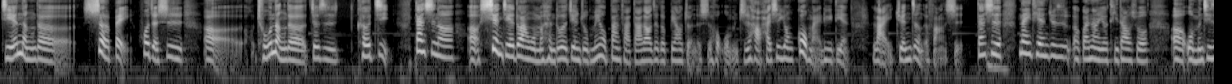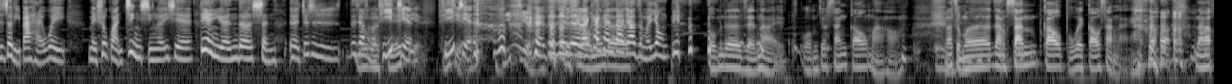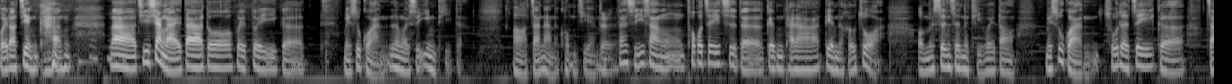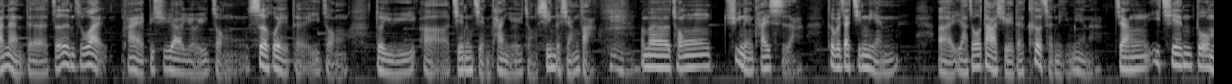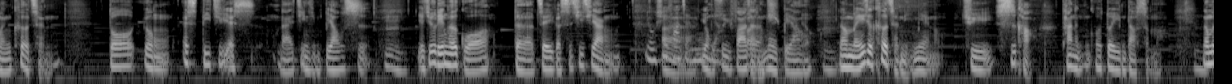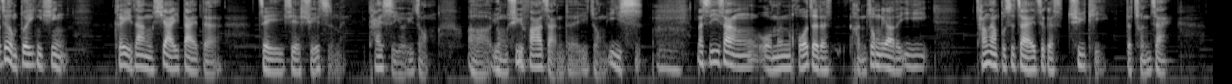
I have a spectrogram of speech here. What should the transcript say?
节能的设备，或者是呃储能的，就是科技。但是呢，呃，现阶段我们很多的建筑没有办法达到这个标准的时候，我们只好还是用购买绿电来捐赠的方式。但是那一天就是呃，馆长有提到说，呃，我们其实这礼拜还为美术馆进行了一些电源的审，呃，就是那叫什么体检体检？体检，对对就是对，来看看大家怎么用电。我们的人啊，我们就三高嘛，哈，那怎么让三高不会高上来，让它回到健康？那其实向来大家都会对一个美术馆认为是硬体的啊、展览的空间，对。但实际上透过这一次的跟台达店的合作啊，我们深深的体会到，美术馆除了这一个展览的责任之外，它也必须要有一种社会的一种对于呃节能减碳有一种新的想法。嗯。那么从去年开始啊，特别在今年，呃，亚洲大学的课程里面啊，将一千多门课程都用 SDGs 来进行标示，嗯。也就是联合国的这个十七项永续发展，呃永续发展的目标。嗯。那么每一个课程里面哦，去思考它能够对应到什么。嗯。那么这种对应性，可以让下一代的这一些学子们开始有一种呃永续发展的一种意识。嗯。那实际上，我们活着的很重要的意义，常常不是在这个躯体的存在，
